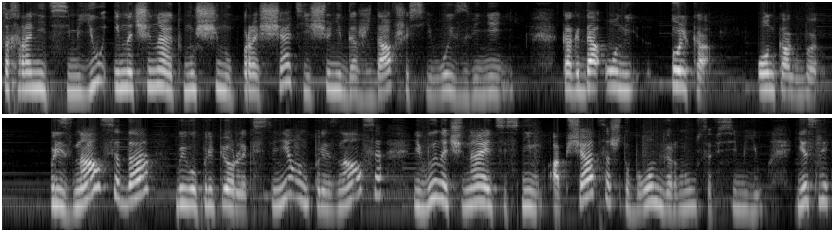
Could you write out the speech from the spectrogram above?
сохранить семью и начинают мужчину прощать, еще не дождавшись его извинений. Когда он только он как бы признался, да, вы его приперли к стене, он признался, и вы начинаете с ним общаться, чтобы он вернулся в семью. Если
